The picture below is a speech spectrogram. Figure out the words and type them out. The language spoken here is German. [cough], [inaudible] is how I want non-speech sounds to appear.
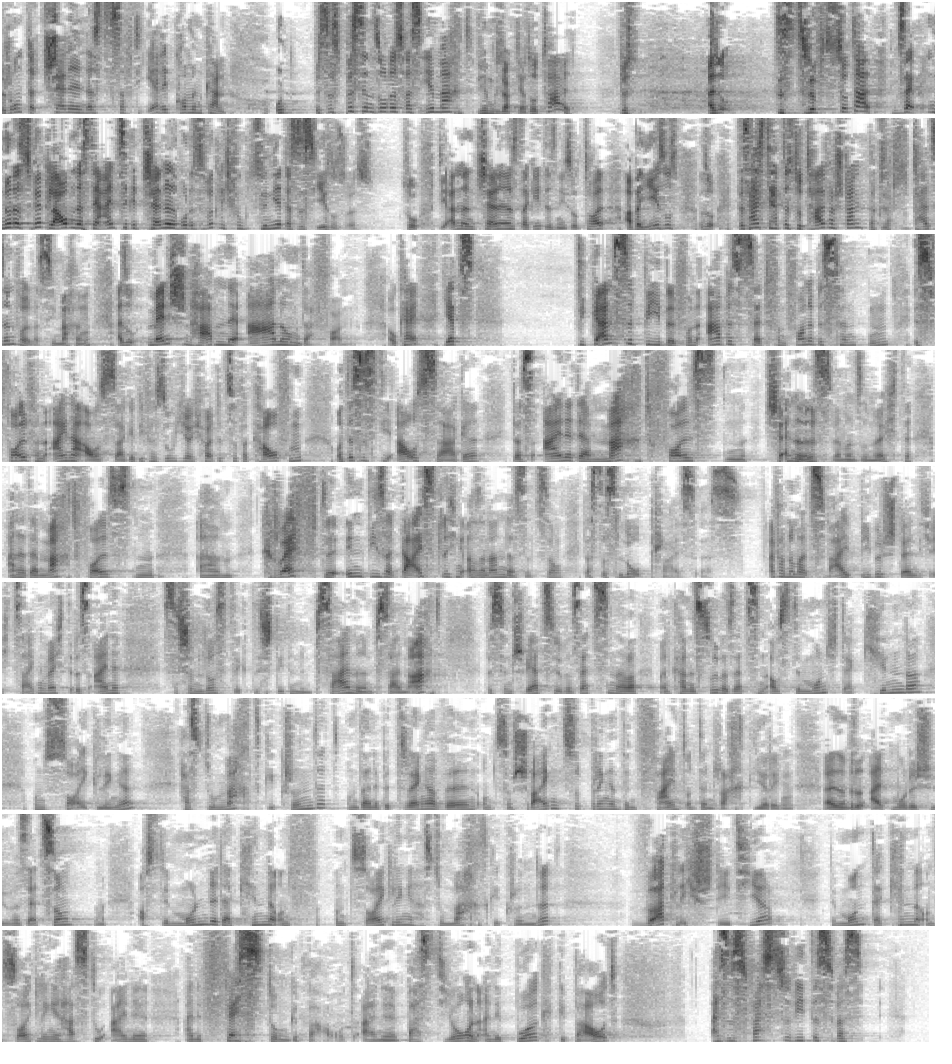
runter channeln, dass das auf die Erde kommen kann. Und es ist ein bisschen so das, was ihr macht. Wir haben gesagt, ja, total. Das, also, das trifft's total. Haben gesagt, nur, dass wir glauben, dass der einzige Channel, wo das wirklich funktioniert, dass es Jesus ist. So, die anderen Channels, da geht es nicht so toll, aber Jesus, also, das heißt, er hat das total verstanden, er hat gesagt, das ist total sinnvoll, was sie machen. Also, Menschen haben eine Ahnung davon. Okay? Jetzt, die ganze Bibel von A bis Z, von vorne bis hinten, ist voll von einer Aussage, die versuche ich euch heute zu verkaufen. Und das ist die Aussage, dass eine der machtvollsten Channels, wenn man so möchte, einer der machtvollsten ähm, Kräfte in dieser geistlichen Auseinandersetzung, dass das Lobpreis ist. Einfach nur mal zwei Bibelstellen, die ich euch zeigen möchte. Das eine, es ist schon lustig, das steht in dem Psalm, in Psalm 8 bisschen schwer zu übersetzen, aber man kann es so übersetzen, aus dem Mund der Kinder und Säuglinge hast du Macht gegründet, um deine Bedränger willen, um zum Schweigen zu bringen, den Feind und den Rachgierigen. Also ein bisschen altmodische Übersetzung. Aus dem Munde der Kinder und, und Säuglinge hast du Macht gegründet. Wörtlich steht hier, dem Mund der Kinder und Säuglinge hast du eine, eine Festung gebaut, eine Bastion, eine Burg gebaut also es ist fast so wie das, was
